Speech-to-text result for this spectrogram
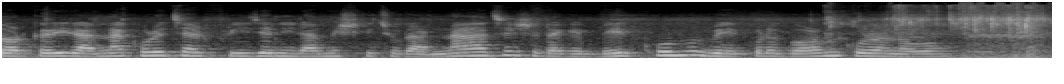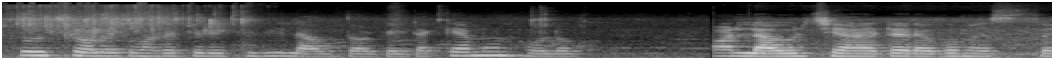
তরকারি রান্না করেছি, আর ফ্রিজে নিরামিষ কিছু রান্না আছে, সেটাকে বের করব, বের করে গরম করে নেব। তো চলো, তোমাদেরকে দেখে দিই লাউ তরকারিটা কেমন হলো। আমার লাউর চেহারাটা এরকম এসছে।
